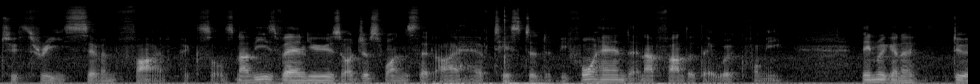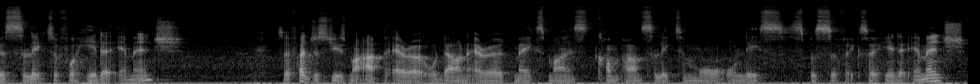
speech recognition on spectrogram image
to 375 pixels. Now these values are just ones that I have tested beforehand and I've found that they work for me. Then we're going to do a selector for header image. So if I just use my up arrow or down arrow, it makes my compound selector more or less specific. So header image,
